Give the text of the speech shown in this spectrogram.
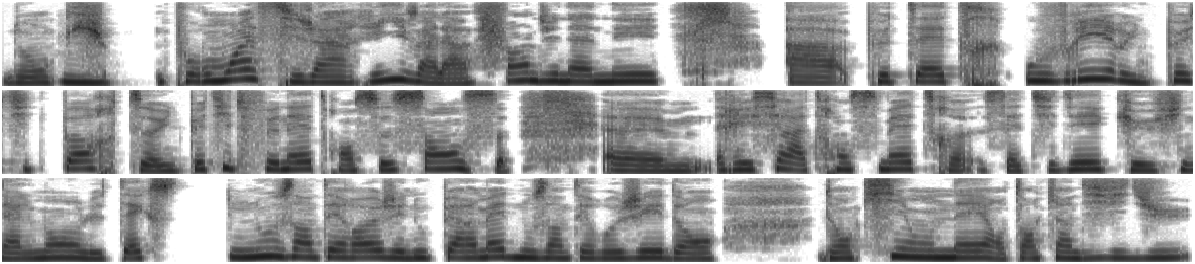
Donc mmh. pour moi, si j'arrive à la fin d'une année à peut-être ouvrir une petite porte, une petite fenêtre en ce sens, réussir à transmettre cette idée que finalement le texte nous interroge et nous permet de nous interroger dans, dans qui on est en tant qu'individu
